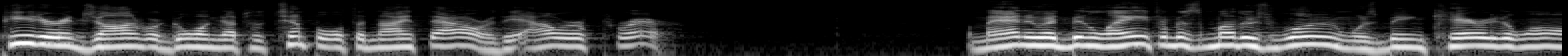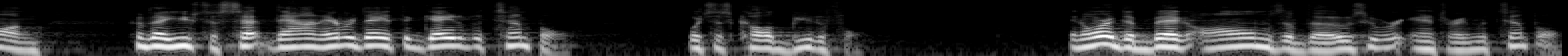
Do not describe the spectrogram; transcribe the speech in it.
Peter and John were going up to the temple at the ninth hour, the hour of prayer. A man who had been lame from his mother's womb was being carried along, whom they used to set down every day at the gate of the temple, which is called Beautiful, in order to beg alms of those who were entering the temple.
